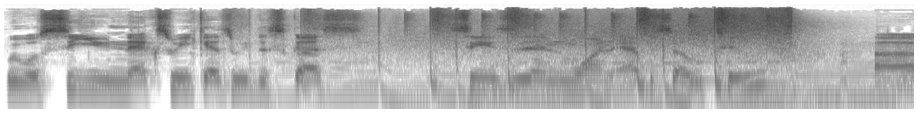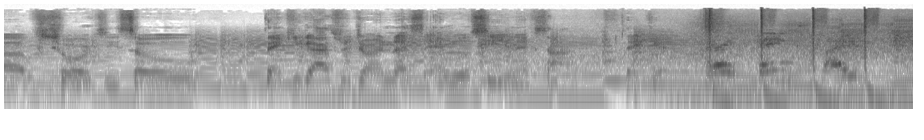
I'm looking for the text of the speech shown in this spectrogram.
We will see you next week as we discuss season one, episode two of Shoresy. So thank you guys for joining us, and we'll see you next time. Take care. All right, thanks. Bye.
